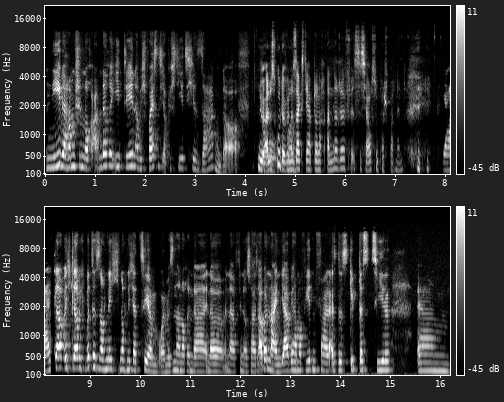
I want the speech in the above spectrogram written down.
Nee, wir haben schon noch andere Ideen, aber ich weiß nicht, ob ich die jetzt hier sagen darf. Nö, ja, alles gut, aber wenn du sagst, ihr habt da noch andere, ist es ja auch super spannend. ja, ich glaube, ich, glaub, ich würde es jetzt noch nicht, noch nicht erzählen wollen. Wir sind da noch in der, in der, in der Findungsphase. Aber nein, ja, wir haben auf jeden Fall, also es gibt das Ziel, ähm,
